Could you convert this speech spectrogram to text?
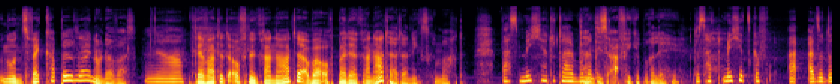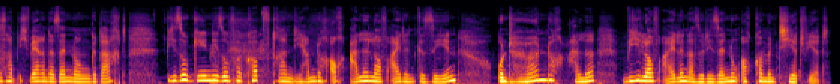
nur ein Zweckkappel sein oder was? Ja. Der wartet auf eine Granate, aber auch bei der Granate hat er nichts gemacht. Was mich ja total Dann wundert, ist, diese affige Brille, hey. das hat mich jetzt also das habe ich während der Sendung gedacht. Wieso gehen die so verkopft dran? Die haben doch auch alle Love Island gesehen und hören doch alle, wie Love Island, also die Sendung, auch kommentiert wird.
